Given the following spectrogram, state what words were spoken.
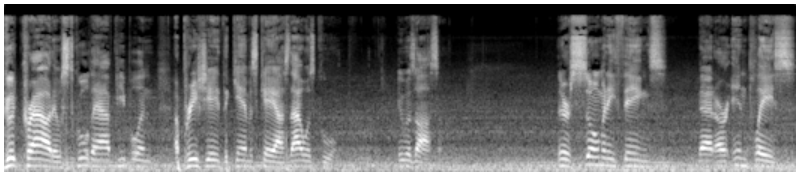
good crowd. It was cool to have people and appreciate the canvas chaos. That was cool. It was awesome. There are so many things that are in place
